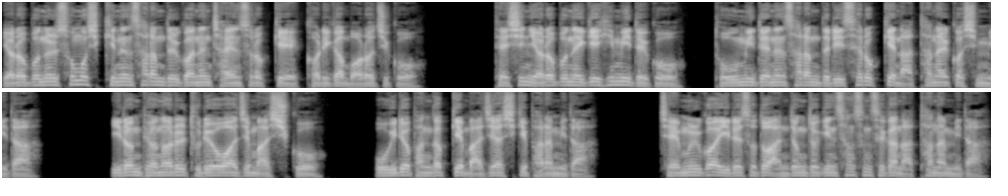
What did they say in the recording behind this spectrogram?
여러분을 소모시키는 사람들과는 자연스럽게 거리가 멀어지고 대신 여러분에게 힘이 되고 도움이 되는 사람들이 새롭게 나타날 것입니다. 이런 변화를 두려워하지 마시고 오히려 반갑게 맞이하시기 바랍니다. 재물과 일에서도 안정적인 상승세가 나타납니다.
